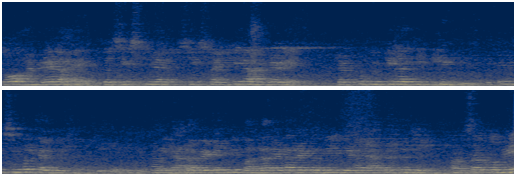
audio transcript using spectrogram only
तो हंड्रेड आहे तो सिक्स सिक्स नाईन्टीला हंड्रेड आहे तर टू फिफ्टीला किती? इथे सिंपल कॅल्क्युलेशन आणि ह्याला वेटेज मी पंधरा देणार आहे कधी देणार हा. सर तुम्ही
